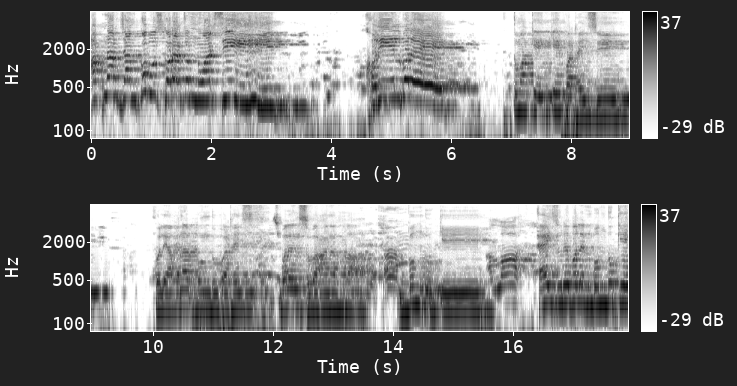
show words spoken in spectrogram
আপনার জান কবজ করার জন্য আসছি। খলিল বলে তোমাকে কে পাঠাইছে? বলে আপনার বন্ধু পাঠাইছে। বলেন সুবাহান আল্লাহ বন্ধু কে? আল্লাহ। এই জুড়ে বলেন বন্ধু কে?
